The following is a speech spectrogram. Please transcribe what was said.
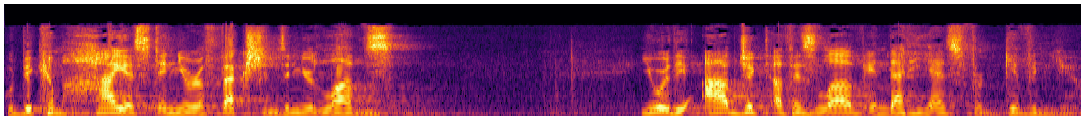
would become highest in your affections in your loves. You are the object of His love in that He has forgiven you.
